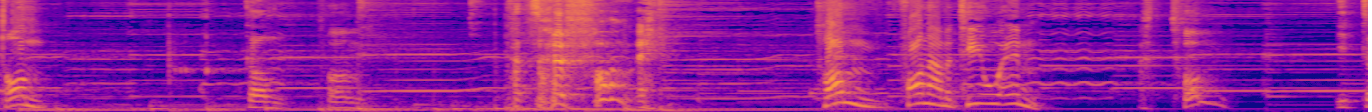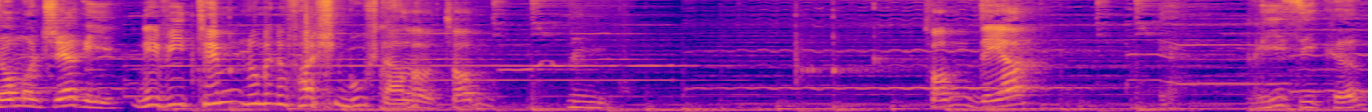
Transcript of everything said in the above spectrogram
Tom. Tom. Vom. Was soll vom, ey? Tom. Vorname T-O-M. Ach, Tom. Wie Tom und Jerry. Nee, wie Tim, nur mit einem falschen Buchstaben. So, Tom. Hm. Tom, der. Riesige.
